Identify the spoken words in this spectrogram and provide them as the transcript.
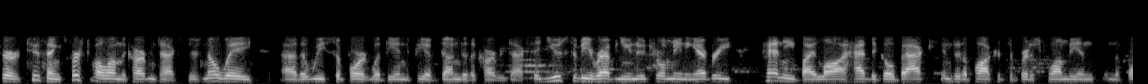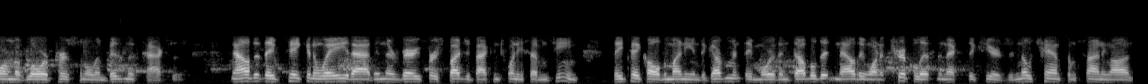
Sure. Two things. First of all, on the carbon tax, there's no way uh, that we support what the NDP have done to the carbon tax. It used to be revenue neutral, meaning every penny by law had to go back into the pockets of British Columbians in the form of lower personal and business taxes. Now that they've taken away that in their very first budget back in 2017, they take all the money into government. They more than doubled it. And now they want to triple it in the next six years. There's no chance I'm signing on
